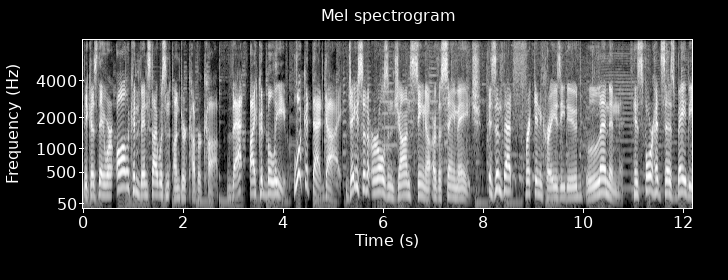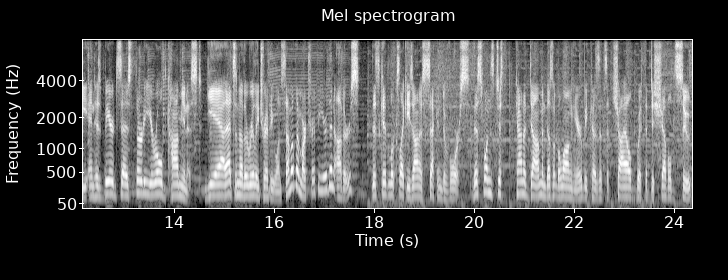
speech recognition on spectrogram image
because they were all convinced I was an undercover cop. That I could believe. Look at that guy. Jason Earles and John Cena are the same age. Isn't that frickin' crazy, dude? Lennon. His forehead says baby, and his beard says 30 year old communist. Yeah, that's another really trippy one. Some of them are trippier than others. This kid looks like he's on his second divorce. This one's just kind of dumb and doesn't belong here because it's a child with a disheveled suit.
